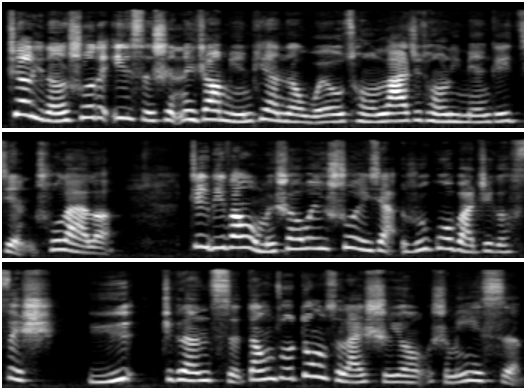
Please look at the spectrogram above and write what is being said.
这里呢说的意思是那张名片呢，我又从垃圾桶里面给捡出来了。这个地方我们稍微说一下，如果把这个 fish 鱼这个单词当做动词来使用，什么意思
